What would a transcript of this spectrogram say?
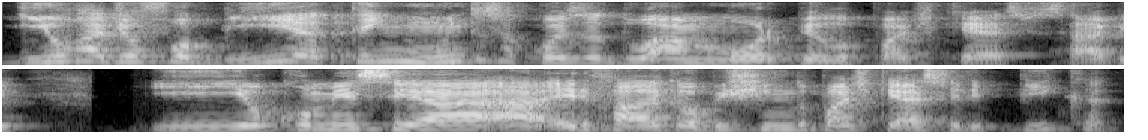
E o Radiofobia tem muito essa coisa do amor pelo podcast, sabe? E eu comecei a. Ele fala que é o bichinho do podcast, ele pica.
